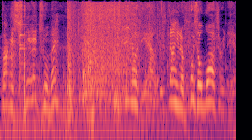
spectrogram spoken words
bang a snare drum, eh? Bloody hell, there's not even a foot of water in here.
